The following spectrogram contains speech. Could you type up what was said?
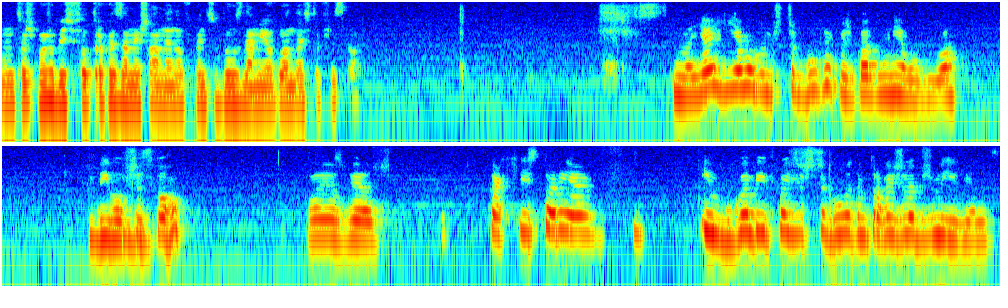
On też może być w to trochę zamieszany, no w końcu był z nami oglądać to wszystko. No ja jemu bym szczegółów jakoś bardzo nie mówiła. Mimo wszystko. To jest, wiesz, tak historie, im głębiej wchodzisz w szczegóły, tym trochę źle brzmi, więc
